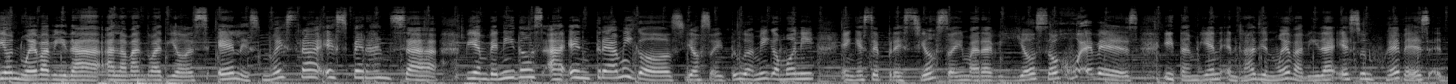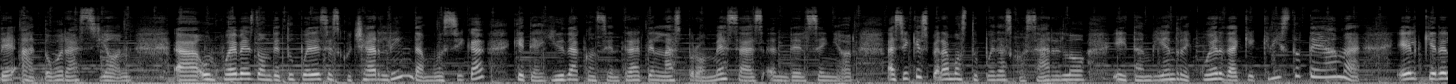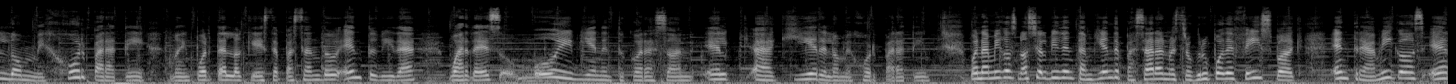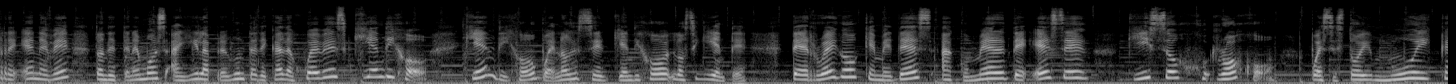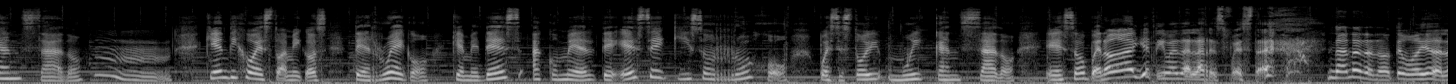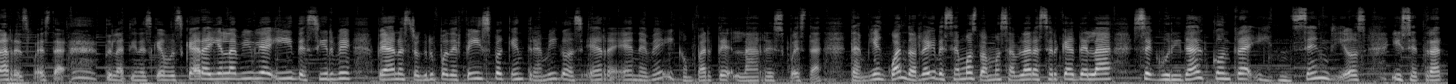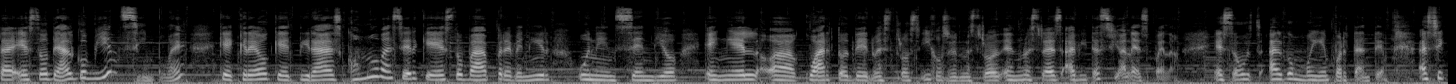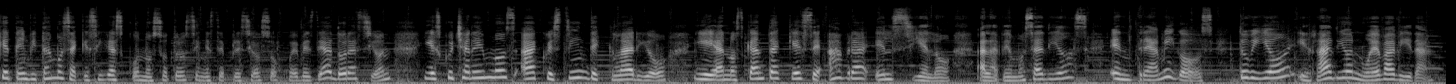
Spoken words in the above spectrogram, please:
Radio Nueva Vida, alabando a Dios. Él es nuestra esperanza. Bienvenidos a Entre Amigos. Yo soy tu amiga Moni en este precioso y maravilloso jueves. Y también en Radio Nueva Vida es un jueves de adoración. Uh, un jueves donde tú puedes escuchar linda música que te ayuda a concentrarte en las promesas del Señor. Así que esperamos tú puedas gozarlo y también recuerda que Cristo te ama. Él quiere lo mejor para ti. No importa lo que esté pasando en tu vida, guarda eso muy bien en tu corazón. Él uh, quiere lo mejor para ti. Bueno amigos, no se olviden también de pasar a nuestro grupo de Facebook Entre Amigos RNB, donde tenemos allí la pregunta de cada jueves. ¿Quién dijo? ¿Quién dijo? Bueno, ¿quién dijo lo siguiente? Te ruego que me des a comer de ese guiso rojo pues estoy muy cansado. Hmm. ¿Quién dijo esto, amigos? Te ruego que me des a comer de ese guiso rojo, pues estoy muy cansado. Eso, bueno, yo te iba a dar la respuesta. no, no, no, no, te voy a dar la respuesta. Tú la tienes que buscar ahí en la Biblia y decirme, ve a nuestro grupo de Facebook entre amigos RNB y comparte la respuesta. También cuando regresemos vamos a hablar acerca de la seguridad contra incendios y se trata esto de algo bien simple, que creo que dirás, ¿cómo va a ser que esto va a prevenir un incendio en el uh, cuarto de nuestros hijos, en, nuestro, en nuestras habitaciones? Bueno, eso es algo muy importante. Así que te invitamos a que sigas con nosotros en este precioso jueves de adoración y escucharemos a Christine de Clario y ella nos canta que se abra el cielo. Alabemos a Dios entre amigos, tú y yo y Radio Nueva Vida.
